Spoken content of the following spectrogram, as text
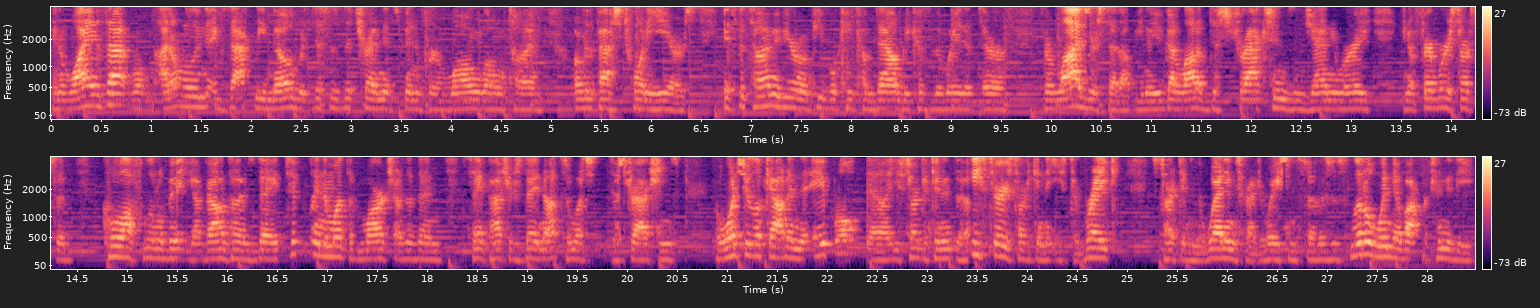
And why is that? Well, I don't really exactly know, but this is the trend it's been for a long, long time over the past 20 years. It's the time of year when people can come down because of the way that their their lives are set up. You know, you've got a lot of distractions in January. You know, February starts to cool off a little bit. You got Valentine's Day. Typically in the month of March, other than St. Patrick's Day, not so much distractions. But once you look out into April, uh, you start to get into Easter, you start to get into Easter break, you start getting the weddings, graduations. So there's this little window of opportunity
